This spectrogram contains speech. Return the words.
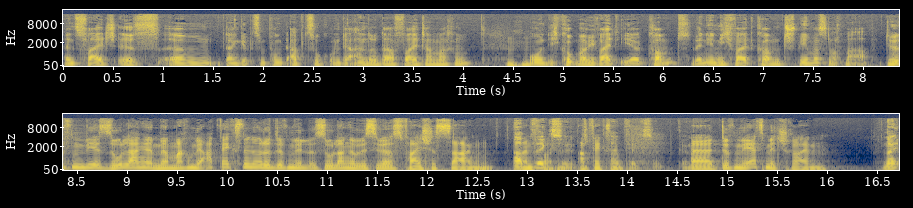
Wenn es falsch ist, ähm, dann gibt es einen Punktabzug und der andere darf weitermachen. Und ich gucke mal, wie weit ihr kommt. Wenn ihr nicht weit kommt, spielen wir es nochmal ab. Dürfen wir so lange, machen wir abwechseln oder dürfen wir so lange, bis wir was Falsches sagen? antworten? Abwechselnd. Abwechselnd. Abwechselnd, genau. Äh, dürfen wir jetzt mitschreiben? Nein,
